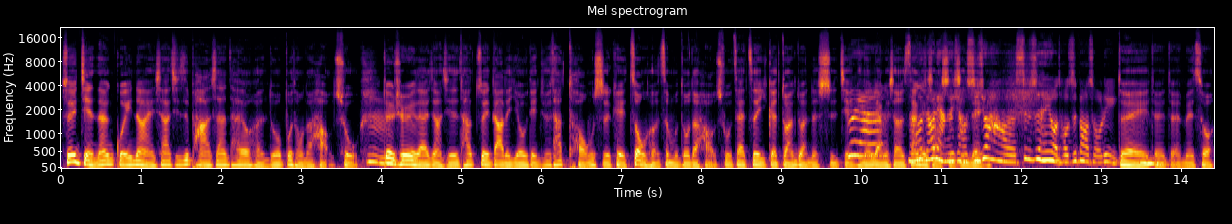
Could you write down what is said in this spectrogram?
所以简单归纳一下，其实爬山它有很多不同的好处。嗯、对 Cherry 来讲，其实它最大的优点就是它同时可以综合这么多的好处，在这一个短短的时间，啊、可能两个小时、三个小时，两个小时就好了，是不是很有投资报酬率？对对对，没错。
